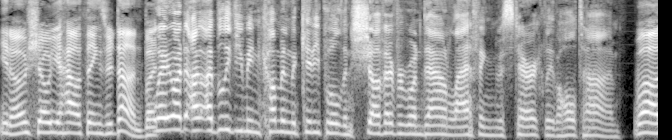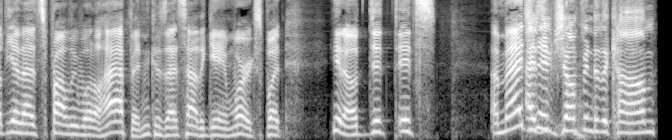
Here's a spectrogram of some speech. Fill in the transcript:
you know show you how things are done. But Wait, what? I, I believe you mean come in the kiddie pool and shove everyone down laughing hysterically the whole time. Well, yeah, that's probably what'll happen because that's how the game works. But you know, it, it's imagine As you jump into the com,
